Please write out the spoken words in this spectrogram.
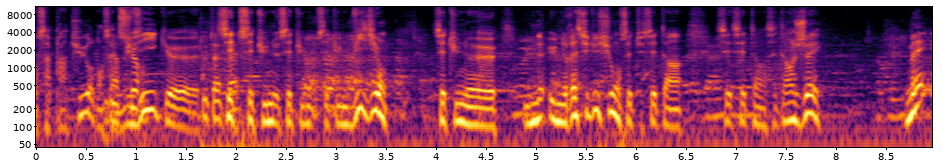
Dans sa peinture, dans sa sûr. musique, euh, Tout à c'est une, vision, c'est une, restitution, c'est un, un jet. Mais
